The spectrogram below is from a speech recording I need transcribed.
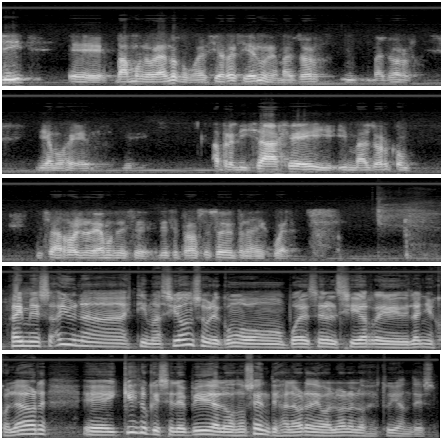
sí eh, vamos logrando, como decía recién, un mayor, mayor digamos, eh, aprendizaje y, mayor desarrollo, digamos, de ese, de ese proceso dentro de las escuelas. Jaimes, ¿hay una estimación sobre cómo puede ser el cierre del año escolar? Eh, ¿Y qué es lo que se le pide a los docentes a la hora de evaluar a los estudiantes?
